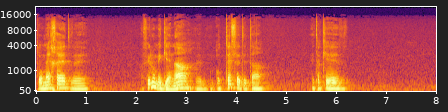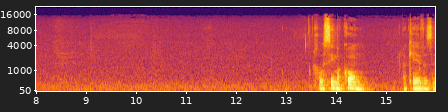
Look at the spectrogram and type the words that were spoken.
תומכת ואפילו מגנה ועוטפת את, ה, את הכאב. אנחנו עושים מקום לכאב הזה.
